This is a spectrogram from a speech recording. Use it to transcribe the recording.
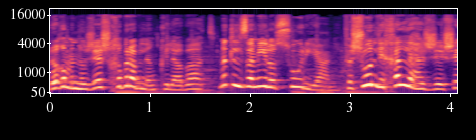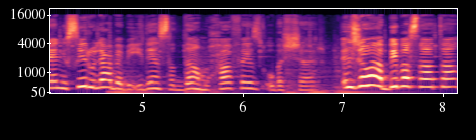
رغم أنه جيش خبرة بالانقلابات مثل زميله السوري يعني. فشو اللي خلى هالجيشين يصيروا لعبة بإيدين صدام وحافظ وبشار؟ الجواب ببساطة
